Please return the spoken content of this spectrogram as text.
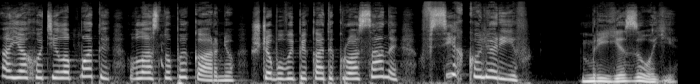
А я хотіла б мати власну пекарню, щоб випікати круасани всіх кольорів, Мріє Зої.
